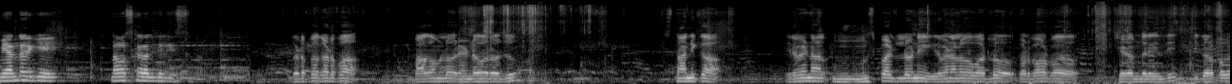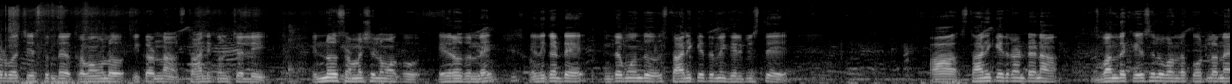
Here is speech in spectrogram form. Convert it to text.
మీ అందరికీ నమస్కారాలు తెలియజేస్తున్నాను. గడప గడప భాగంలో రెండవ రోజు స్థానిక ఇరవై నాలుగు మున్సిపాలిటీలోని ఇరవై నాలుగవ వార్డులో గడప గడప చేయడం జరిగింది. ఈ గడప గడప చేస్తుంటే క్రమంలో ఇక్కడున్న స్థానికుల నుంచి వెళ్ళి ఎన్నో సమస్యలు మాకు ఎదురవుతున్నాయి. ఎందుకంటే ఇంతకుముందు స్థానికేతని గెలిపిస్తే ఆ స్థానికేతర అంటేనా వంద కేసులు వంద కోట్లనే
